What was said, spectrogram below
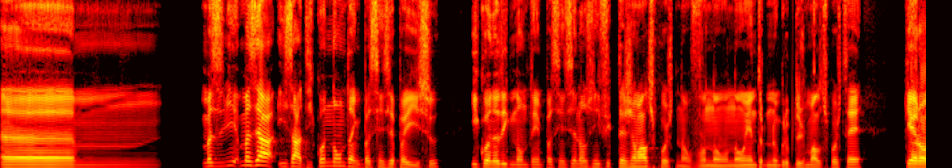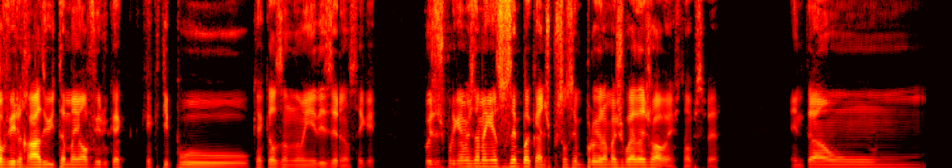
Ahm, mas, mas yeah, exato, e quando não tenho paciência para isso, e quando eu digo não tenho paciência, não significa que esteja mal disposto. Não, vou, não, não entro no grupo dos mal dispostos, é quero ouvir rádio e também ouvir o que é, que é que tipo. O que é que eles andam a dizer, não sei o quê. Depois os programas da manhã são sempre bacanas, porque são sempre programas bué das jovens, estão a perceber? Então.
